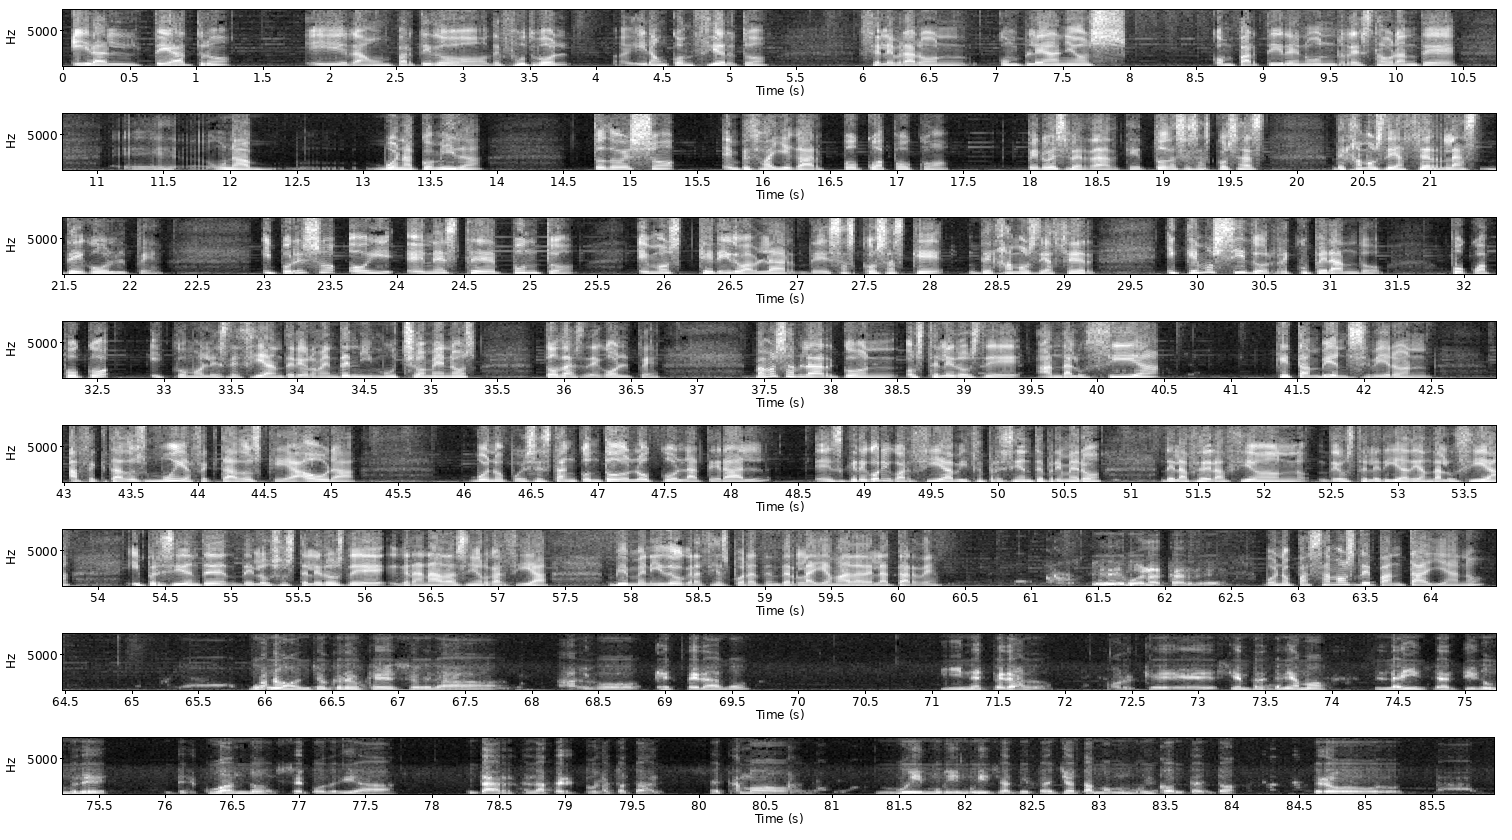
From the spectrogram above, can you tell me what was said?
ir al teatro, ir a un partido de fútbol, ir a un concierto, celebrar un cumpleaños, compartir en un restaurante eh, una buena comida. Todo eso empezó a llegar poco a poco, pero es verdad que todas esas cosas dejamos de hacerlas de golpe. Y por eso hoy, en este punto, hemos querido hablar de esas cosas que dejamos de hacer y que hemos ido recuperando poco a poco y, como les decía anteriormente, ni mucho menos todas de golpe. Vamos a hablar con hosteleros de Andalucía que también se vieron afectados, muy afectados, que ahora, bueno, pues están con todo lo colateral es Gregorio García, vicepresidente primero de la Federación de Hostelería de Andalucía y presidente de los hosteleros de Granada. Señor García, bienvenido, gracias por atender la llamada de la tarde. Eh, buenas tardes. Bueno, pasamos de pantalla, ¿no? Bueno, yo creo que eso era algo esperado, inesperado, porque siempre teníamos la incertidumbre de cuándo se podría dar la apertura total. Estamos muy, muy, muy satisfechos, estamos muy contentos, pero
